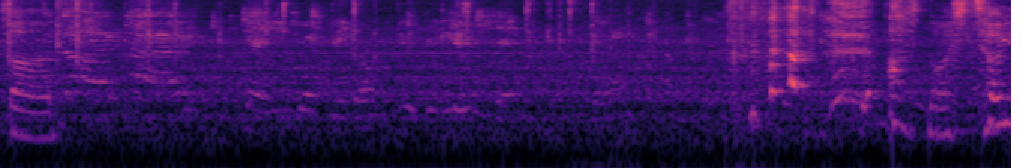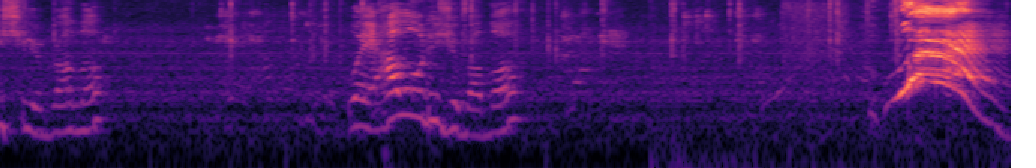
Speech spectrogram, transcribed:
third. yeah, Dom. That's nice. Tell you brother. Wait, how old is your brother? Where?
